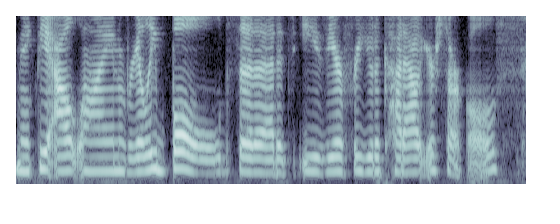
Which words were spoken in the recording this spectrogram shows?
Make the outline really bold so that it's easier for you to cut out your circles.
